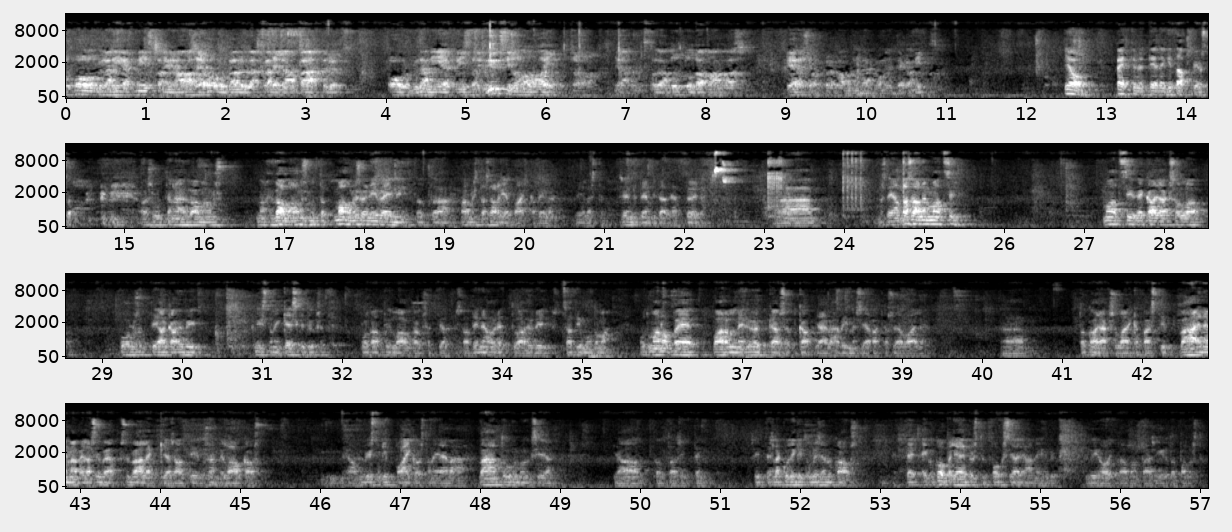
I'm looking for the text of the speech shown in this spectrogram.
Ottelu Oulunkylän IF Nistanin ja AC Oulun välillä, välillä on päättynyt Oulunkylän IF Nistanin 1-0 voittoon. Ja otetaan tuttuun tapaan taas vierasjoukkojen valmentajan kommentteja Mikko. Joo, pettynyt tietenkin tappiosta. Olisi ollut tänään hyvä mahdollisuus, no hyvä mahdollisuus, mutta mahdollisuus anyway, niin tota, varmistaa sarjapaikka vielä, vielä sitten. Sen eteen pitää tehdä töitä. Ää, ihan tasainen matsi. Matsi eka jaksolla puolustettiin aika hyvin Kristonin keskitykset, blokattiin laukaukset ja saatiin ne hoidettua hyvin. Sitten saatiin muutama, muutama nopea vaarallinen hyökkäys, jotka jäi vähän viimeisiä ratkaisuja vaille. Toka jaksolla ehkä päästiin vähän enemmän vielä syvä, syvällekin ja saatiin useampi laukaus ihan hyvistäkin paikoista, ne jäi vähän, vähän tuhnuiksi ja, ja tota, sitten, sitten sillä kuitenkin tuli se nukaus. Ei koko peliä ei pysty boksia ihan niin hyvin, hyvin hoitaa, vaan pääsi irtopallosta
